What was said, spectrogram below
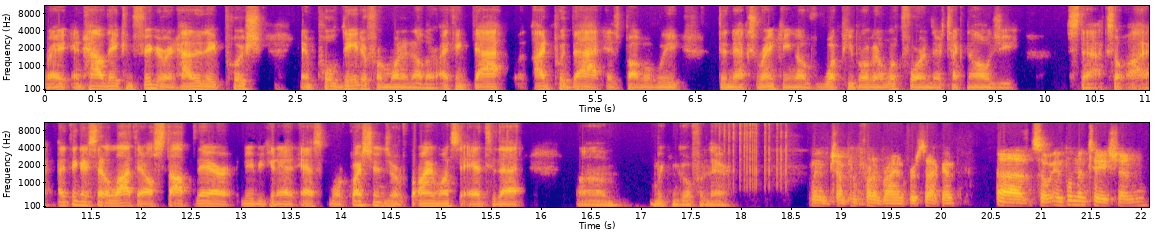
right? And how they configure and how do they push and pull data from one another. I think that I'd put that as probably the next ranking of what people are going to look for in their technology stack. So I, I think I said a lot there. I'll stop there. Maybe you can add, ask more questions, or if Bryan wants to add to that, um, we can go from there. I'm going to jump in front of Bryan for a second. Uh, so implementation,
